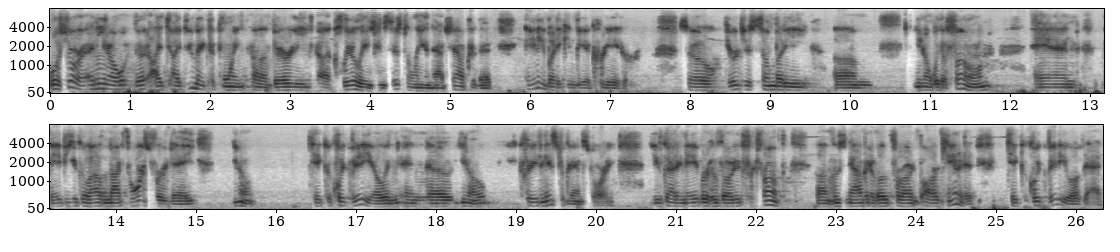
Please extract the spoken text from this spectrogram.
Well, sure, and you know, there, I, I, do make the point uh, very uh, clearly and consistently in that chapter that anybody can be a creator. So you're just somebody, um, you know, with a phone, and maybe you go out and knock doors for a day. You know, take a quick video and, and uh, you know create an Instagram story. You've got a neighbor who voted for Trump, um, who's now going to vote for our, our, candidate. Take a quick video of that.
